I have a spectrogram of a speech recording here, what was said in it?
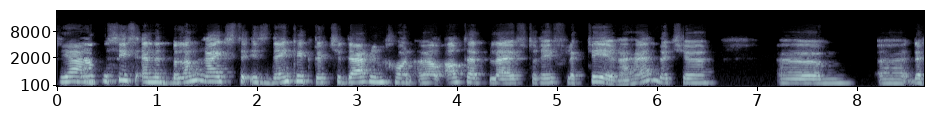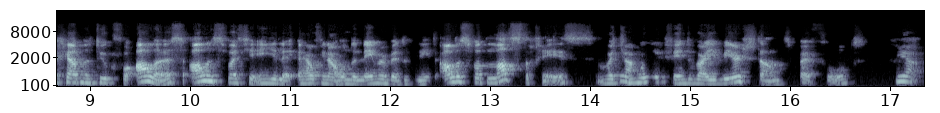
ja, Nou, precies. En het belangrijkste is denk ik dat je daarin gewoon wel altijd blijft reflecteren. Hè? Dat je, ehm, eh, dat geldt natuurlijk voor alles. Alles wat je in je leven, of je nou ondernemer bent of niet, alles wat lastig is, wat je Ja. moeilijk vindt, waar je weerstand bij voelt, ja,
